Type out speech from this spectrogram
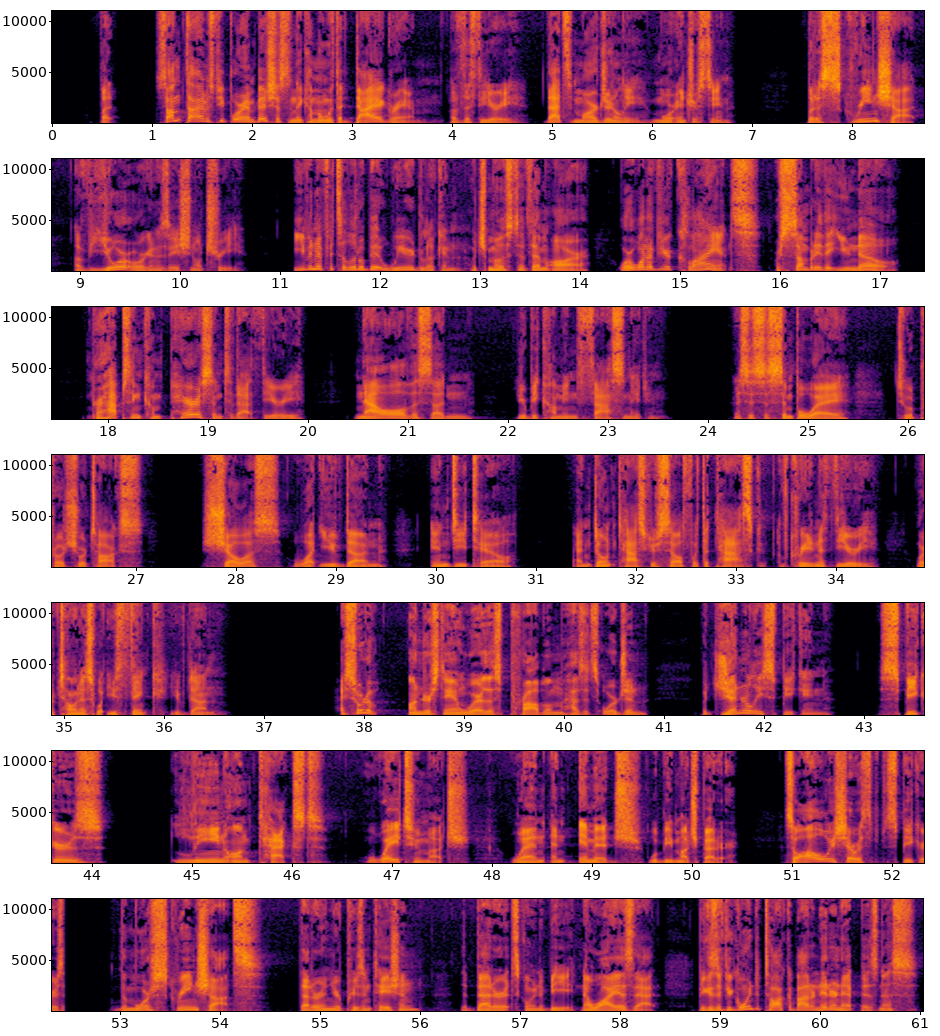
But sometimes people are ambitious and they come in with a diagram of the theory that's marginally more interesting. But a screenshot of your organizational tree, even if it's a little bit weird looking, which most of them are, or one of your clients or somebody that you know, perhaps in comparison to that theory, now all of a sudden you're becoming fascinating. It's just a simple way to approach your talks. Show us what you've done in detail and don't task yourself with the task of creating a theory or telling us what you think you've done. I sort of understand where this problem has its origin, but generally speaking, speakers lean on text way too much when an image would be much better. So I'll always share with speakers the more screenshots that are in your presentation, the better it's going to be. Now, why is that? Because if you're going to talk about an internet business,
